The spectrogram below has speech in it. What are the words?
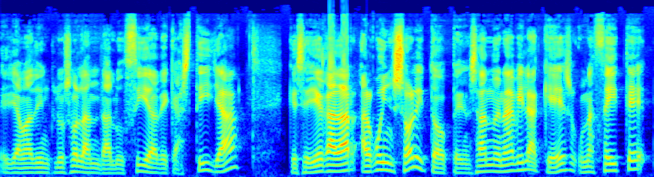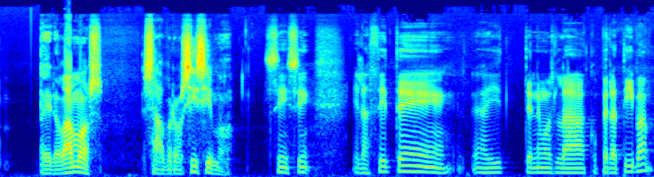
llamado incluso la Andalucía de Castilla, que se llega a dar algo insólito, pensando en Ávila, que es un aceite, pero vamos, sabrosísimo. Sí, sí. El aceite, ahí tenemos la cooperativa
